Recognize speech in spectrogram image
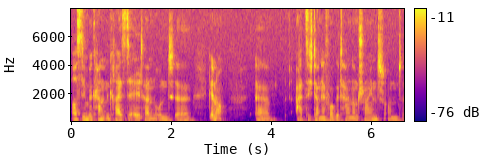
aus dem Bekanntenkreis der Eltern und äh, genau, äh, hat sich dann hervorgetan anscheinend und äh,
